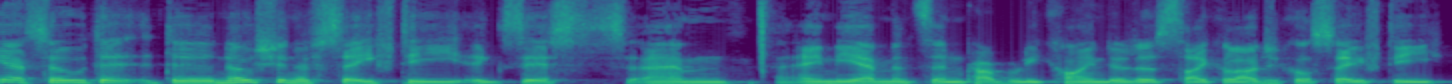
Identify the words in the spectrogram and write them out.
Yeah, so the the notion of safety exists. Um, Amy Edmondson probably coined it as psychological safety.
